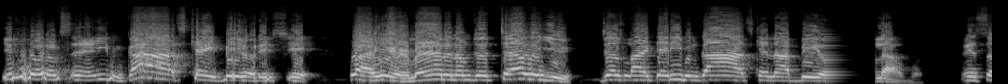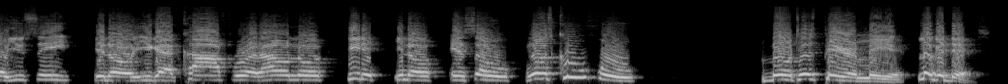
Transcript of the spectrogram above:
You know what I'm saying? Even gods can't build this shit right here, man. And I'm just telling you, just like that, even gods cannot build level. And so you see, you know, you got Khafra, and I don't know, he did, you know, and so once Khufu built his pyramid, look at this.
